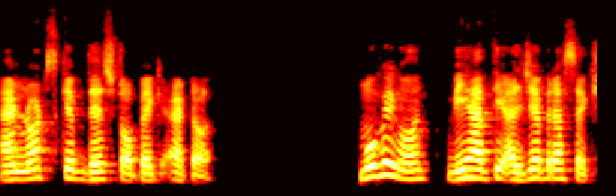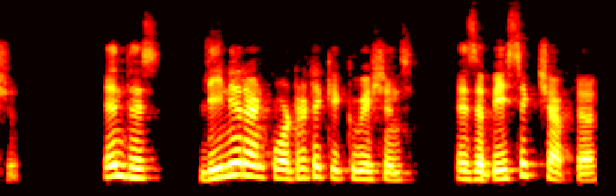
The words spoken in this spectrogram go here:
and not skip this topic at all. Moving on, we have the algebra section. In this, linear and quadratic equations is a basic chapter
